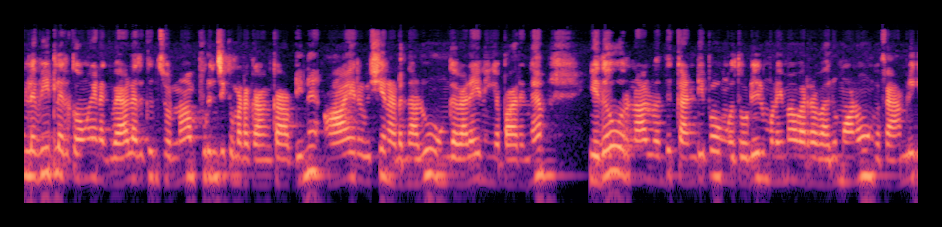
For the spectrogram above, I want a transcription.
இல்லை வீட்டில் இருக்கவங்க எனக்கு வேலை இருக்குன்னு சொன்னால் புரிஞ்சுக்க மாட்டேங்காங்கக்கா அப்படின்னு அப்படின்னு ஆயிரம் விஷயம் நடந்தாலும் உங்கள் வேலையை நீங்கள் பாருங்கள் ஏதோ ஒரு நாள் வந்து கண்டிப்பாக உங்கள் தொழில் மூலயமா வர்ற வருமானம் உங்கள் ஃபேமிலி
